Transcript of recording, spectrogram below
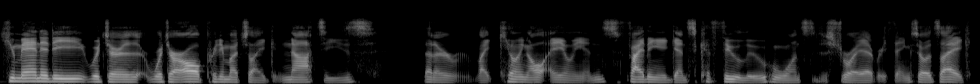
humanity, which are which are all pretty much like Nazis that are like killing all aliens, fighting against Cthulhu, who wants to destroy everything. So it's like,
